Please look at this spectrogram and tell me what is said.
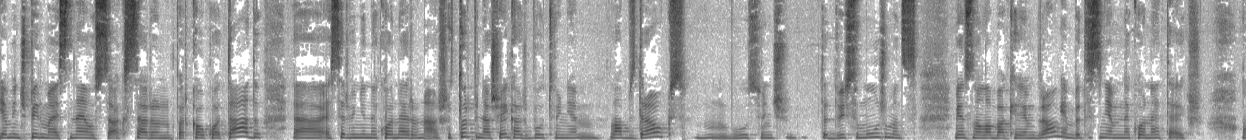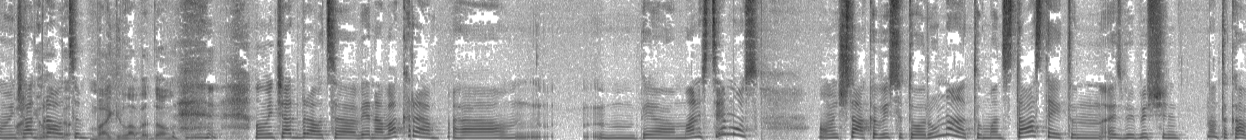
ja viņš pirmais neuzsāks sarunu par kaut ko tādu, uh, es ar viņu neko nerunāšu. Turpināšu vienkārši būt viņam labs draugs, būs viņš tad visu mūžu mans viens no labākajiem draugiem, bet es viņam neko neteikšu. Un viņš Baigi atbrauca. Laba, baigi laba doma. un viņš atbrauca vienā vakarā um, pie manis ciemos. Un viņš sāka visu to runāt un man stāstīt, un es biju bišķiņ, nu, tā kā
